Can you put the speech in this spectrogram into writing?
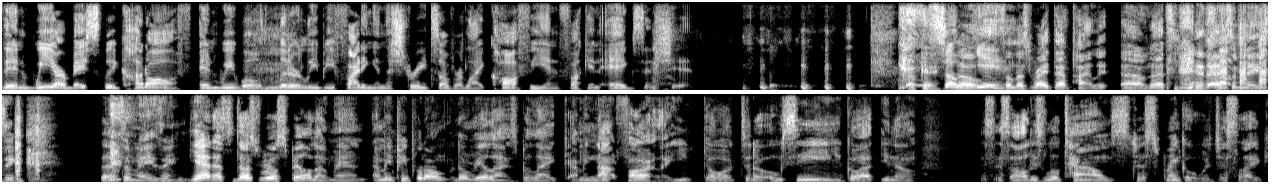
then we are basically cut off and we will Mhm. literally be fighting in the streets over like coffee and fucking eggs and shit. Okay, So, so, yeah. so let's write that pilot. Um, that's that's amazing. that's amazing. Yeah, that's that's real spill though, man. I mean, people don't don't realize, but like, I mean, not far. Like, you go to the OC, you go out, you know, it's, it's all these little towns just sprinkled with just like,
